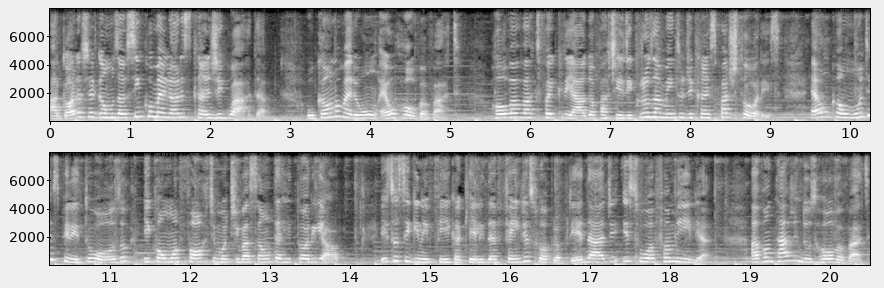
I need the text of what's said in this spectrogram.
Agora chegamos aos 5 melhores cães de guarda. O cão número 1 um é o Rovavart. Rovavart foi criado a partir de cruzamento de cães pastores. É um cão muito espirituoso e com uma forte motivação territorial. Isso significa que ele defende sua propriedade e sua família. A vantagem dos Rovavats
